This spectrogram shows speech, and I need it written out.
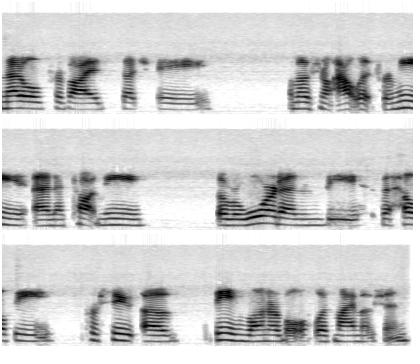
metal provides such a emotional outlet for me and has taught me the reward and the the healthy pursuit of being vulnerable with my emotions.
